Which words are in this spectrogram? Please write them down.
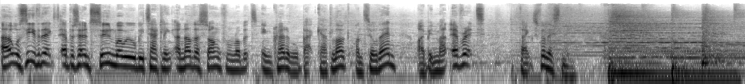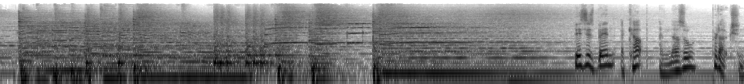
Uh, we'll see you for the next episode soon, where we will be tackling another song from Robert's incredible back catalogue. Until then, I've been Matt Everett. Thanks for listening. This has been a Cup and Nuzzle production.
